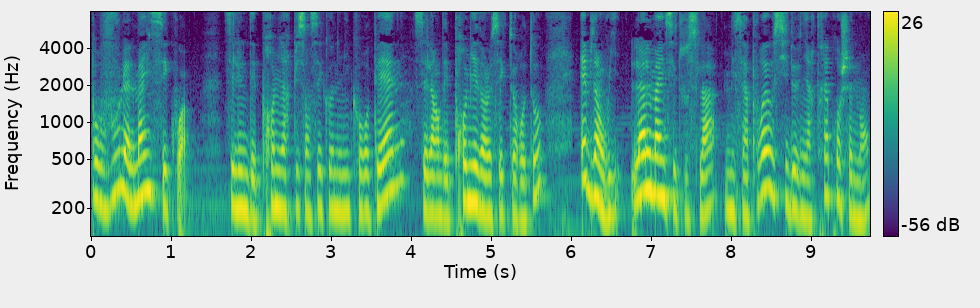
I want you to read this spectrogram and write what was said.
Pour vous, l'Allemagne, c'est quoi? C'est l'une des premières puissances économiques européennes, c'est l'un des premiers dans le secteur auto. Eh bien oui, l'Allemagne c'est tout cela, mais ça pourrait aussi devenir très prochainement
